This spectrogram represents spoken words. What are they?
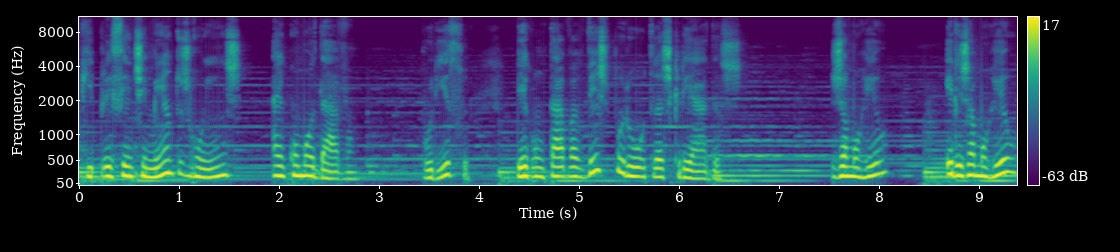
que pressentimentos ruins a incomodavam. Por isso, perguntava vez por outra às criadas: Já morreu? Ele já morreu?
